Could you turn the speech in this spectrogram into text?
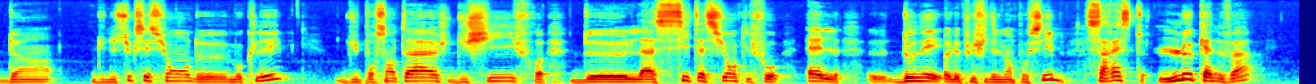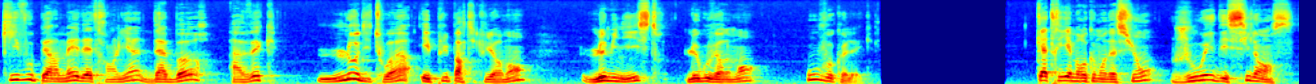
d'une succession de mots-clés du pourcentage, du chiffre, de la citation qu'il faut, elle, euh, donner le plus fidèlement possible, ça reste le canevas qui vous permet d'être en lien d'abord avec l'auditoire et plus particulièrement le ministre, le gouvernement ou vos collègues. Quatrième recommandation, jouer des silences.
